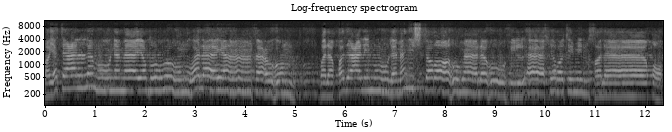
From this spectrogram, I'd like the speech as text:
ويتعلمون ما يضرهم ولا ينفعهم. ولقد علموا لمن اشتراه ما له في الآخرة من خلاق.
